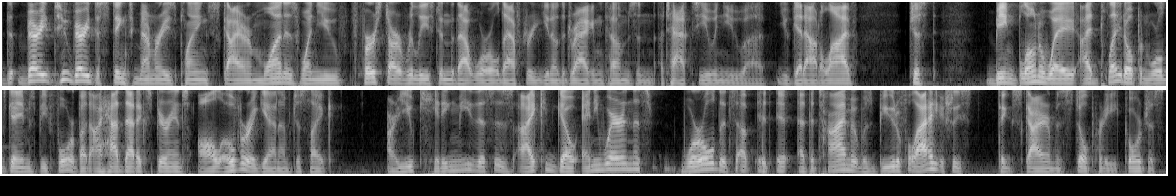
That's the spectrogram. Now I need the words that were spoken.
d- very two very distinct memories playing Skyrim. One is when you first are released into that world after you know the dragon comes and attacks you and you uh, you get out alive. Just being blown away. I'd played open world games before, but I had that experience all over again of just like are you kidding me? This is I could go anywhere in this world. It's up it, it, at the time it was beautiful. I actually think Skyrim is still pretty gorgeous.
